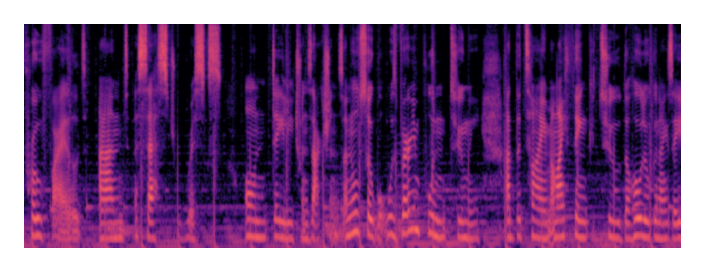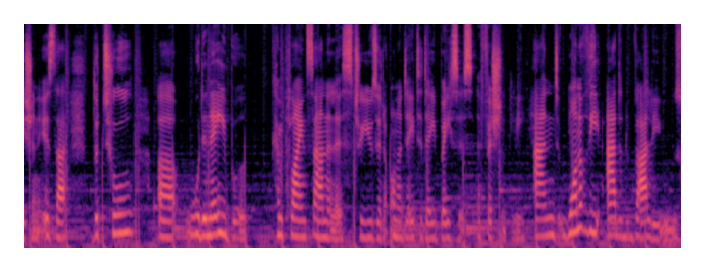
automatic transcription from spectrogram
profiled and assessed risks on daily transactions. And also, what was very important to me at the time, and I think to the whole organization, is that the tool uh, would enable compliance analysts to use it on a day-to-day basis efficiently. And one of the added values,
